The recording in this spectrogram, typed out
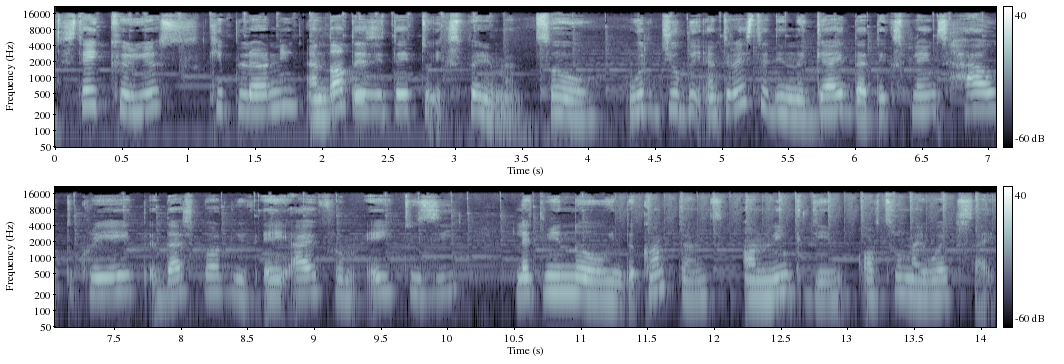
Stay curious, keep learning, and don't hesitate to experiment. So, would you be interested in a guide that explains how to create a dashboard with AI from A to Z? Let me know in the comments on LinkedIn or through my website.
